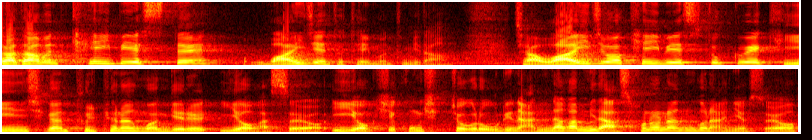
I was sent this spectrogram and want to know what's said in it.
자, 다음은 KBS 대 YG 엔터테인먼트입니다. 자, YG와 KBS도 꽤 긴 시간 불편한 관계를 이어왔어요. 이 역시 공식적으로 우리는 안 나갑니다. 선언하는 건 아니었어요.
